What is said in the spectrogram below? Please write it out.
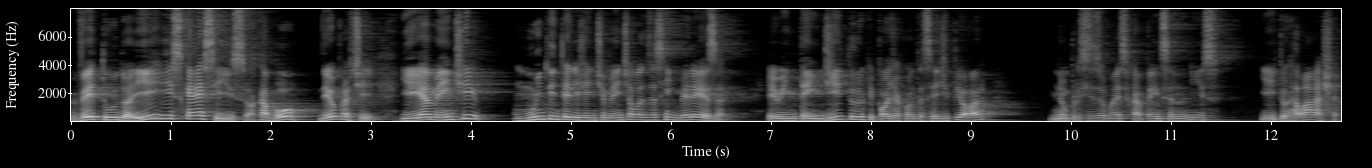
Vê tudo aí e esquece isso, acabou, deu para ti. E aí a mente, muito inteligentemente, ela diz assim, beleza, eu entendi tudo o que pode acontecer de pior, não preciso mais ficar pensando nisso. E aí tu relaxa.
